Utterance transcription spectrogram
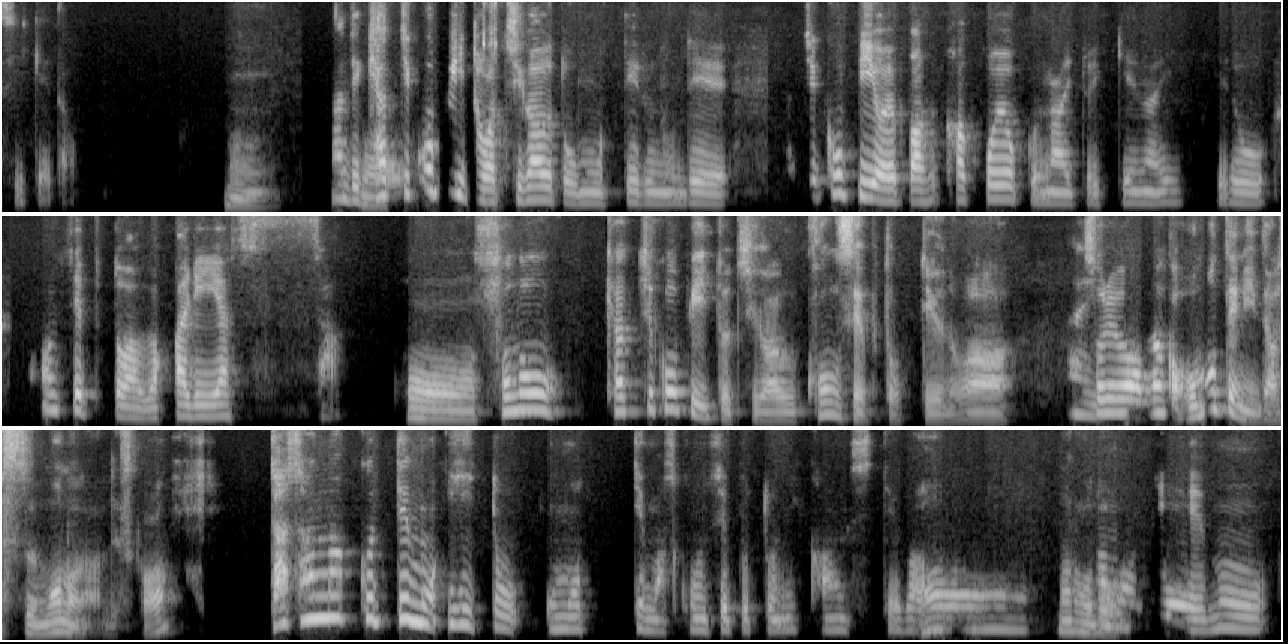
しいけど。うん。なんで、まあキャッチコピーとは違うと思っているので、キャッチコピーはやっぱかっこよくないといけないけど、コンセプトは分かりやすさ。そのキャッチコピーと違うコンセプトっていうのは、はいそれはなんか表に出すものなんですか？出さなくてもいいと思ってます、コンセプトに関してああは。、なるほどなの。で、もう、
